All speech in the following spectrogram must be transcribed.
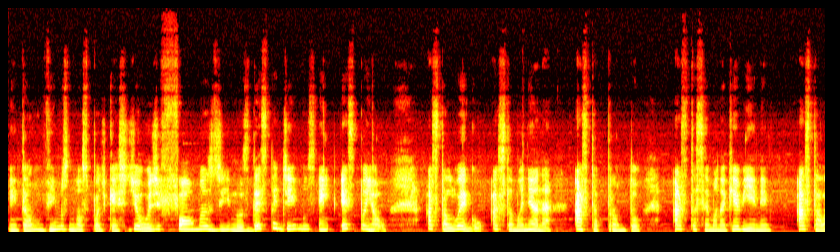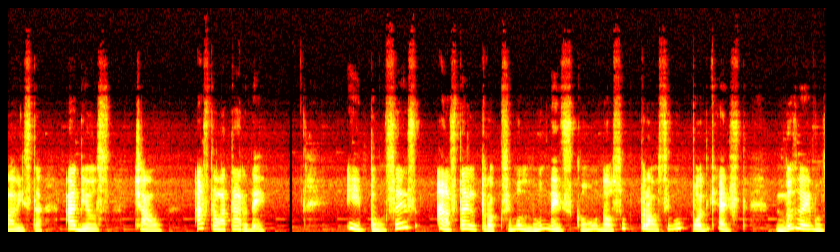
Então, vimos no nosso podcast de hoje formas de nos despedirmos em espanhol. Hasta luego, hasta mañana, hasta pronto, hasta semana que viene, hasta la vista, adiós, chao, hasta la tarde. E então, hasta el próximo lunes com o nosso próximo podcast. Nos vemos!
